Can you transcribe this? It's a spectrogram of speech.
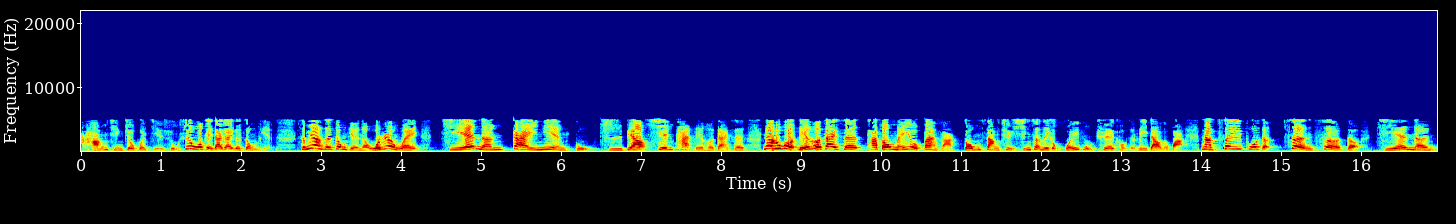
行情就会结束，所以我给大家一个重点，什么样子的重点呢？我认为节能概念股指标先看联合再生，那如果联合再生它都没有办法攻上去，形成了一个回补缺口的力道的话，那这一波的政策的节能。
